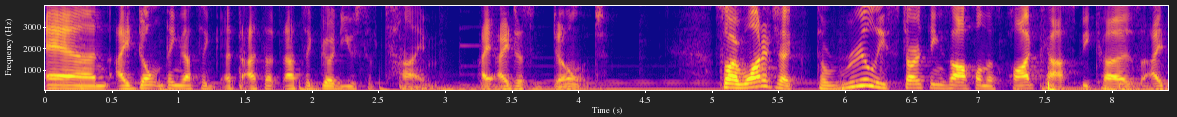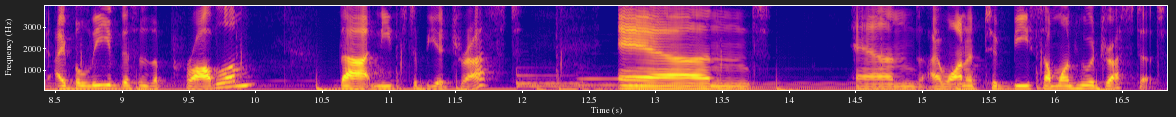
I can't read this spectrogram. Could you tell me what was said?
And I don't think that's a that's a good use of time. I, I just don't. So I wanted to, to really start things off on this podcast because I, I believe this is a problem that needs to be addressed and and I wanted to be someone who addressed it.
